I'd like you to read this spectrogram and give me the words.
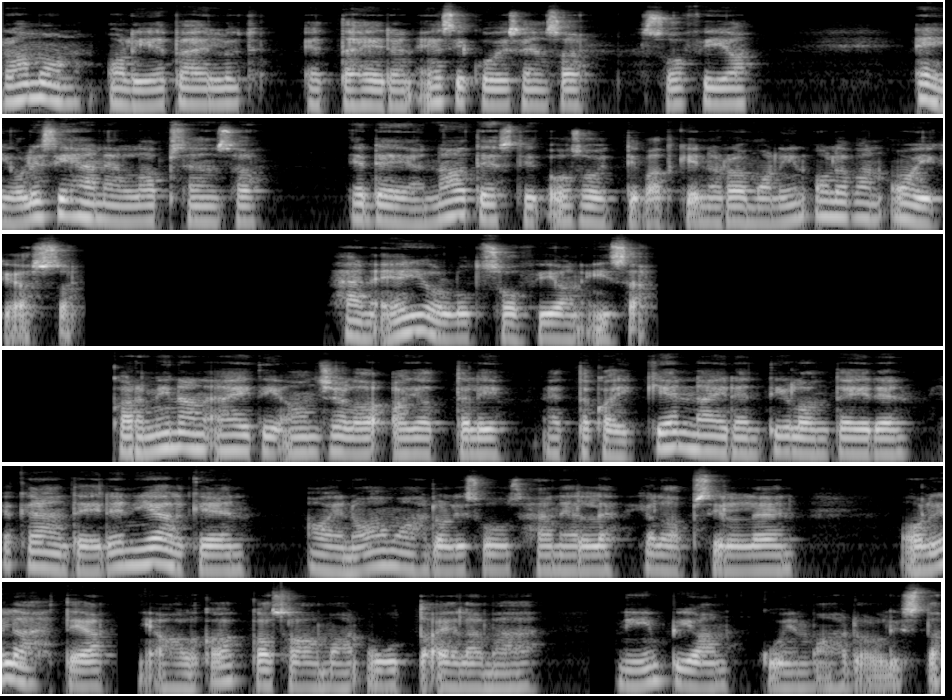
Ramon oli epäillyt, että heidän esikoisensa Sofia, ei olisi hänen lapsensa, ja DNA-testit osoittivatkin Ramonin olevan oikeassa. Hän ei ollut Sofian isä. Carminan äiti Angela ajatteli, että kaikkien näiden tilanteiden ja käänteiden jälkeen ainoa mahdollisuus hänelle ja lapsilleen oli lähteä ja alkaa kasaamaan uutta elämää niin pian kuin mahdollista.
